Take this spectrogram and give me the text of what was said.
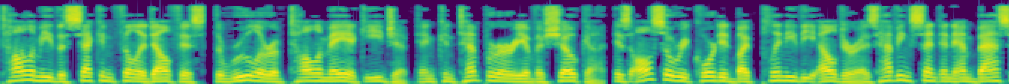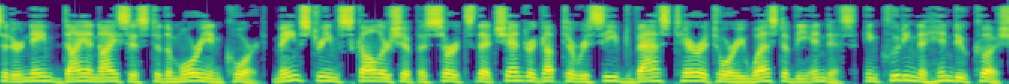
Ptolemy II Philadelphus, the ruler of Ptolemaic Egypt and contemporary of Ashoka, is also recorded by Pliny the Elder as having sent an ambassador named Dionysius to the Mauryan court. Mainstream scholarship asserts that Chandragupta received vast territory west of the Indus, including the Hindu Kush,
